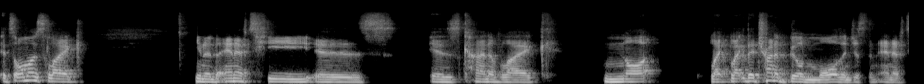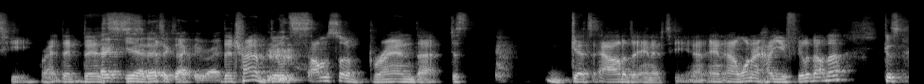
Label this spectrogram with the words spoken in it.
it's almost like you know the nft is is kind of like not like like they're trying to build more than just an nft right there's, yeah that's exactly right they're trying to build some sort of brand that just gets out of the nft and, and i wonder how you feel about that because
